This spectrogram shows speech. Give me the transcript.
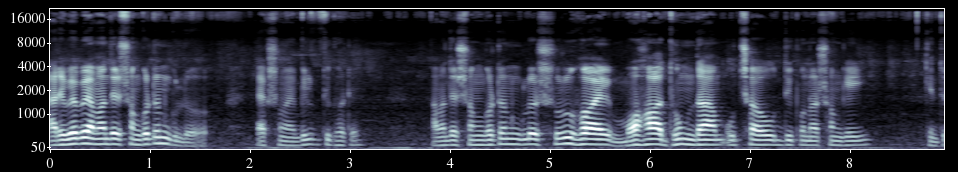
আর এভাবে আমাদের সংগঠনগুলো একসময় বিলুপ্তি ঘটে। আমাদের সংগঠনগুলো শুরু হয় মহা ধুমধাম উৎসাহ উদ্দীপনার সঙ্গেই, কিন্তু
